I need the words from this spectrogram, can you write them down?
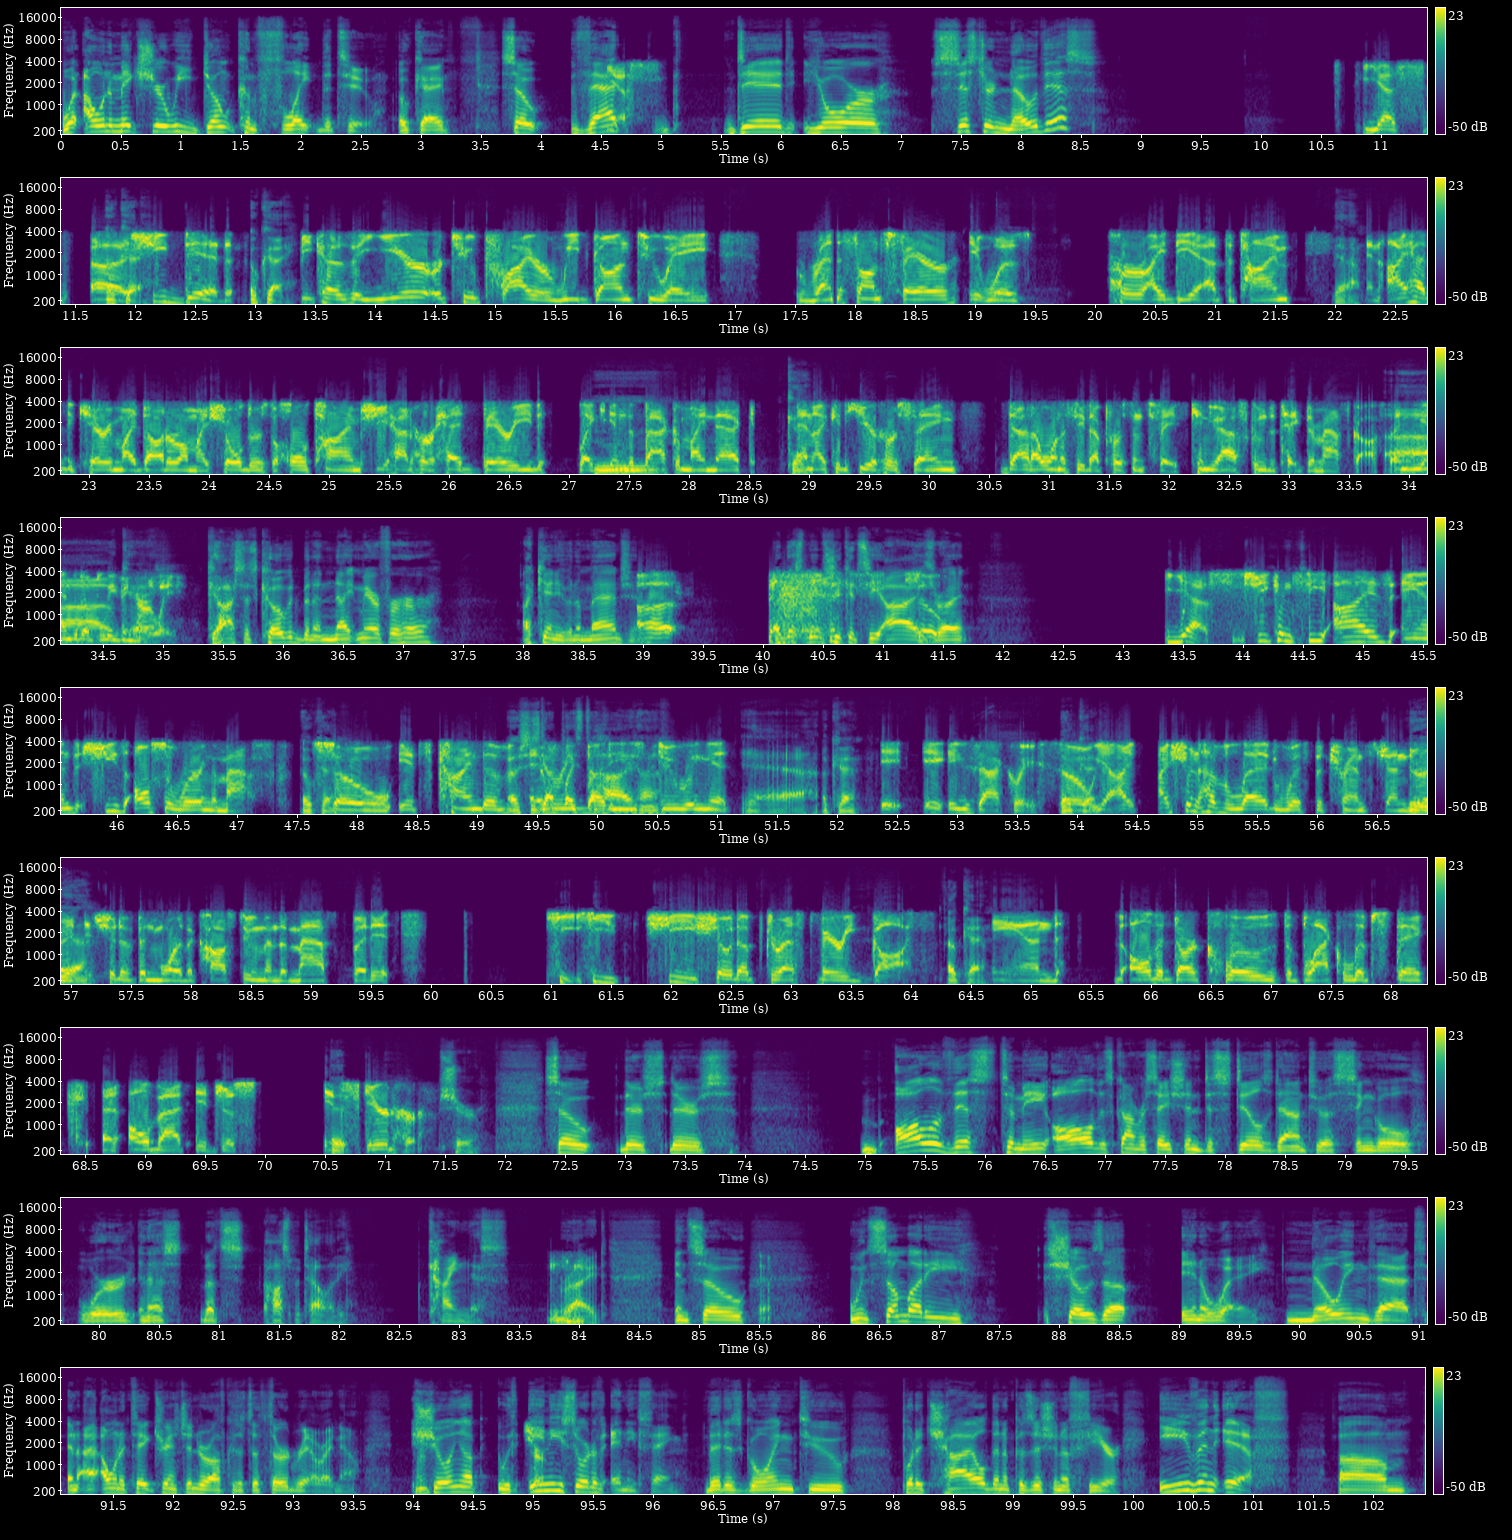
What I want to make sure we don't conflate the two. Okay. So that Yes. did your sister know this? Yes. Uh, Okay. She did Okay. because a year or two prior, we'd gone to a Renaissance fair. It was her idea at the time, Yeah. and I had to carry my daughter on my shoulders the whole time. She had her head buried like in the Mm. back of my neck, Okay. and I could hear her saying, "Dad, I want to see that person's face. Can you ask them to take their mask off?" And we ended up Ah, leaving okay. early. Gosh, has COVID been a nightmare for her? I can't even imagine. Uh, I guess maybe she could see eyes, so- right? Yes, she can see eyes, and she's also wearing a mask. Okay. So it's kind of Oh, she's got a place to hide, everybody's huh? doing it Yeah. Okay. I I exactly. So Okay. yeah, I, I shouldn't have led with the transgender. Yeah. It, it should have been more the costume and the mask. But it he he she showed up dressed very goth Okay. and the, all the dark clothes, the black lipstick, and all that. It just it, It- scared her. Sure. So there's there's all of this to me, all this conversation distills down to a single word, and that's that's hospitality, kindness, right? And so Yeah. when somebody shows up in a way, knowing that, and I, I want to take transgender off because it's a third rail right now, showing up with any sort of anything that is going to put a child in a position of fear, even if um,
